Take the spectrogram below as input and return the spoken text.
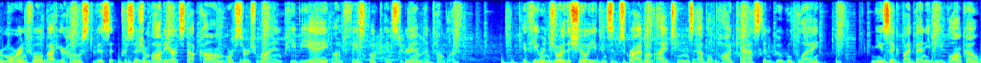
For more info about your host, visit precisionbodyarts.com or search Ryan PBA on Facebook, Instagram, and Tumblr. If you enjoy the show, you can subscribe on iTunes, Apple Podcast, and Google Play. Music by Benny B. Blanco.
